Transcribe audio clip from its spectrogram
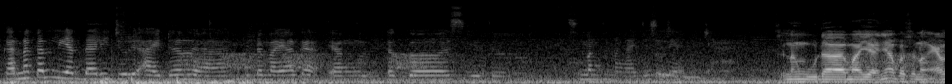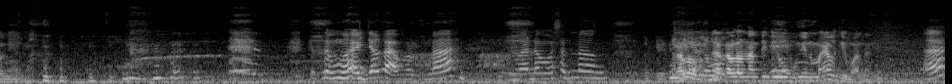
karena kan lihat dari juri idol ya Bunda Maya kayak yang tegas gitu seneng seneng aja sih lihatnya Seneng Buddha Mayanya apa seneng L-nya nih? ketemu aja nggak pernah gimana mau seneng Oke. Kalau kan enggak kalau nanti dihubungin sama L gimana nih? Hah?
